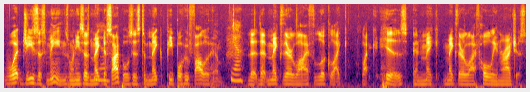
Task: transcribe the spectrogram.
what Jesus means when he says make Yeah. disciples is to make people who follow him Yeah. that that make their life look like like his and make make their life holy and righteous.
